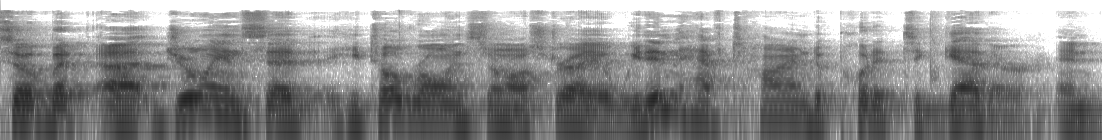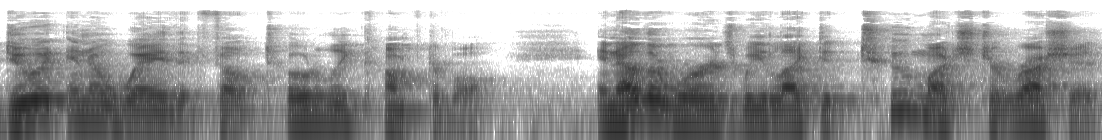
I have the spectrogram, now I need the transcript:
So, but uh, Julian said he told Rolling Stone Australia, we didn't have time to put it together and do it in a way that felt totally comfortable. In other words, we liked it too much to rush it,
